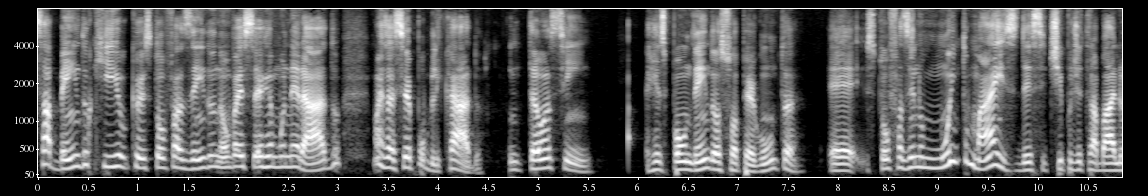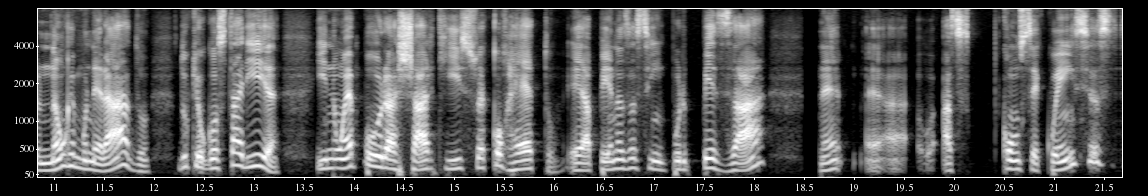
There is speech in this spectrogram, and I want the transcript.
sabendo que o que eu estou fazendo não vai ser remunerado, mas vai ser publicado. Então, assim, respondendo a sua pergunta, é, estou fazendo muito mais desse tipo de trabalho não remunerado do que eu gostaria. E não é por achar que isso é correto, é apenas assim, por pesar né, é, as consequências,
